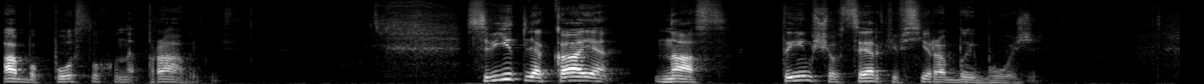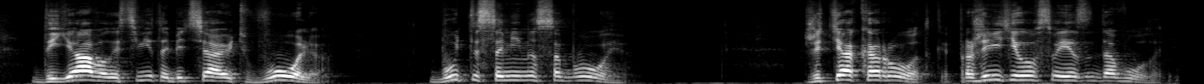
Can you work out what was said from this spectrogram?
або послуху на праведність. Світ лякає нас тим, що в церкві всі раби Божі. Дияволи світ обіцяють волю. Будьте самими собою. Життя коротке, проживіть його в своє задоволення.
